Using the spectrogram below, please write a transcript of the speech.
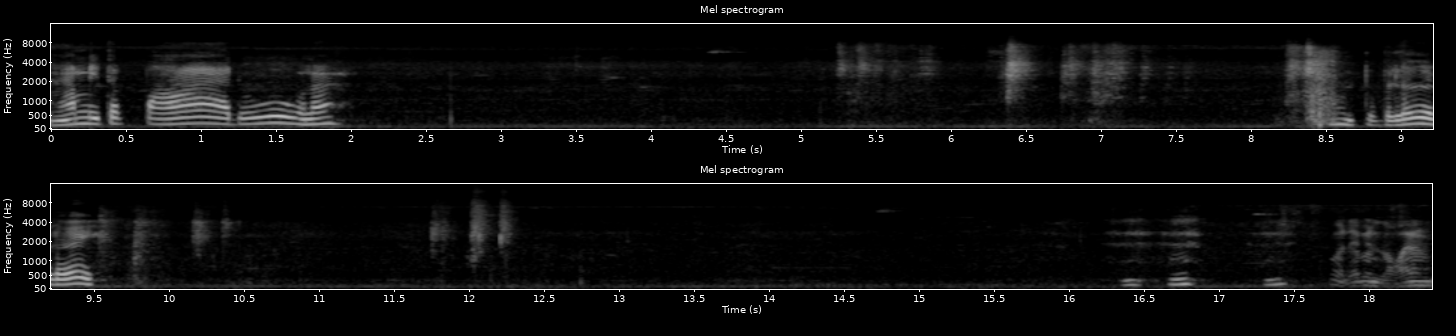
น้ำมีแต่ปลาดูนะโอ้ยตัวเบลอเลยหมดได้เป็นร้อยมั้ง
